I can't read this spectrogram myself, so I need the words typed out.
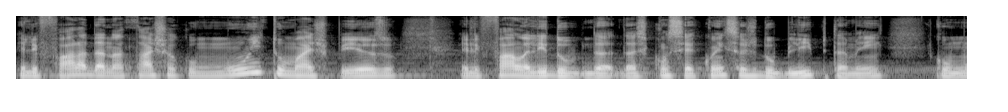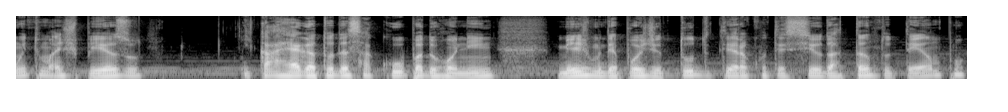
Ele fala da Natasha com muito mais peso, ele fala ali do, da, das consequências do blip também com muito mais peso. E carrega toda essa culpa do Ronin, mesmo depois de tudo ter acontecido há tanto tempo.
